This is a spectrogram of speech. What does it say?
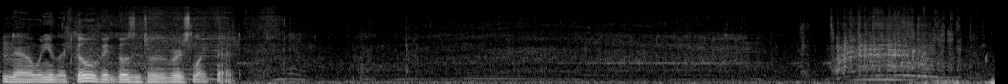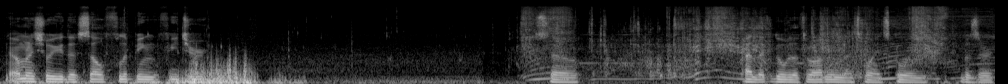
Now when you let go of it, it goes into reverse like that. Now I'm going to show you the self-flipping feature. So, I let go of the throttle and that's why it's going berserk.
